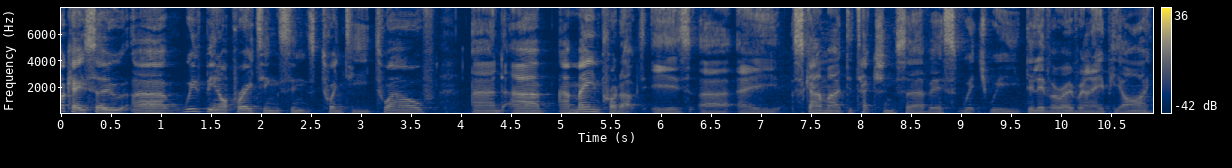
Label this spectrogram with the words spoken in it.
Okay, so uh, we've been operating since 2012, and our, our main product is uh, a scammer detection service which we deliver over an API.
